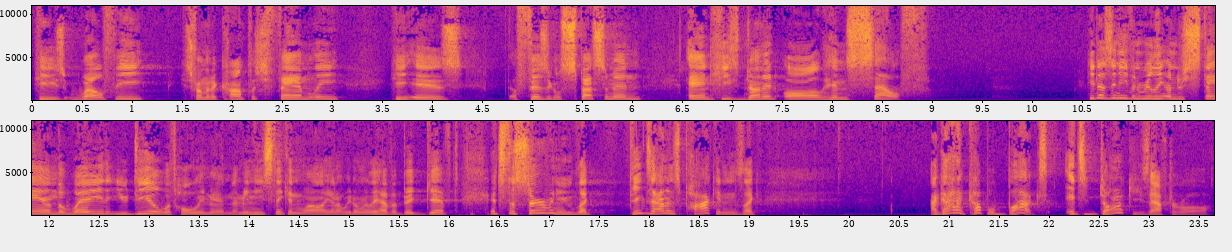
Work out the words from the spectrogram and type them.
He's wealthy, he's from an accomplished family, he is a physical specimen, and he's done it all himself. He doesn't even really understand the way that you deal with holy men. I mean, he's thinking, well, you know, we don't really have a big gift. It's the servant who, like, digs out his pocket and is like, I got a couple bucks. It's donkeys, after all.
